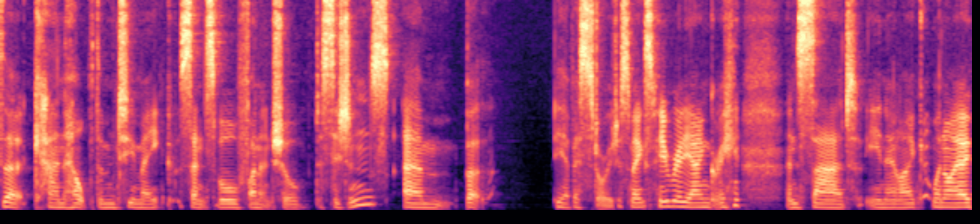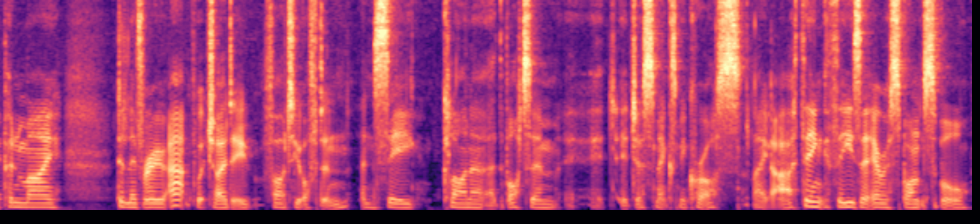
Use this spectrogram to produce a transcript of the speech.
that can help them to make sensible financial decisions. Um, but yeah, this story just makes me really angry and sad. You know, like when I open my Deliveroo app, which I do far too often, and see Klarna at the bottom, it, it just makes me cross. Like, I think these are irresponsible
